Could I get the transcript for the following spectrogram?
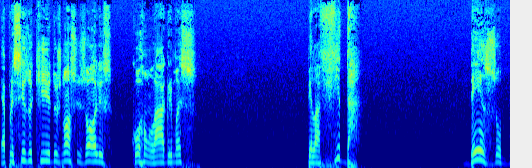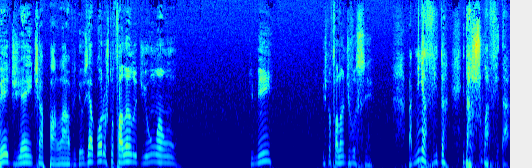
é preciso que dos nossos olhos corram lágrimas pela vida desobediente à palavra de Deus. E agora eu estou falando de um a um. De mim, estou falando de você. Da minha vida e da sua vida.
